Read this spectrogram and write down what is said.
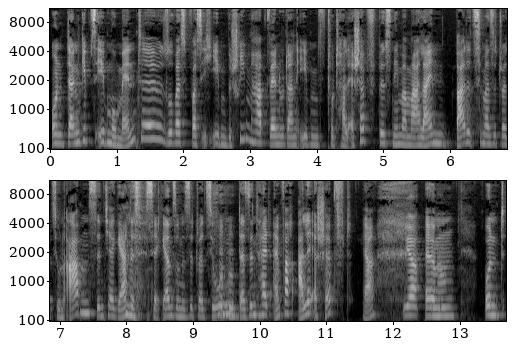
und dann gibt's eben Momente, sowas, was ich eben beschrieben habe, wenn du dann eben total erschöpft bist. Nehmen wir mal allein Badezimmersituation abends, sind ja gerne, das ist ja gern so eine Situation, da sind halt einfach alle erschöpft, ja. Ja, Ähm, Und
